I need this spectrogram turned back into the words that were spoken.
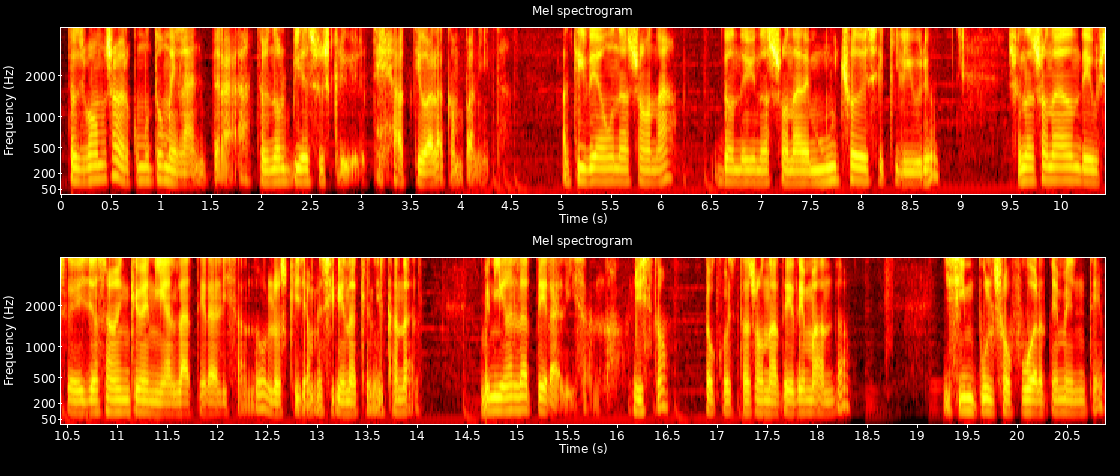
entonces vamos a ver cómo tomé la entrada. Entonces no olvides suscribirte, activa la campanita. Aquí veo una zona donde hay una zona de mucho desequilibrio es una zona donde ustedes ya saben que venía lateralizando, los que ya me siguen aquí en el canal. Venía lateralizando, ¿listo? Tocó esta zona de demanda y se impulsó fuertemente,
